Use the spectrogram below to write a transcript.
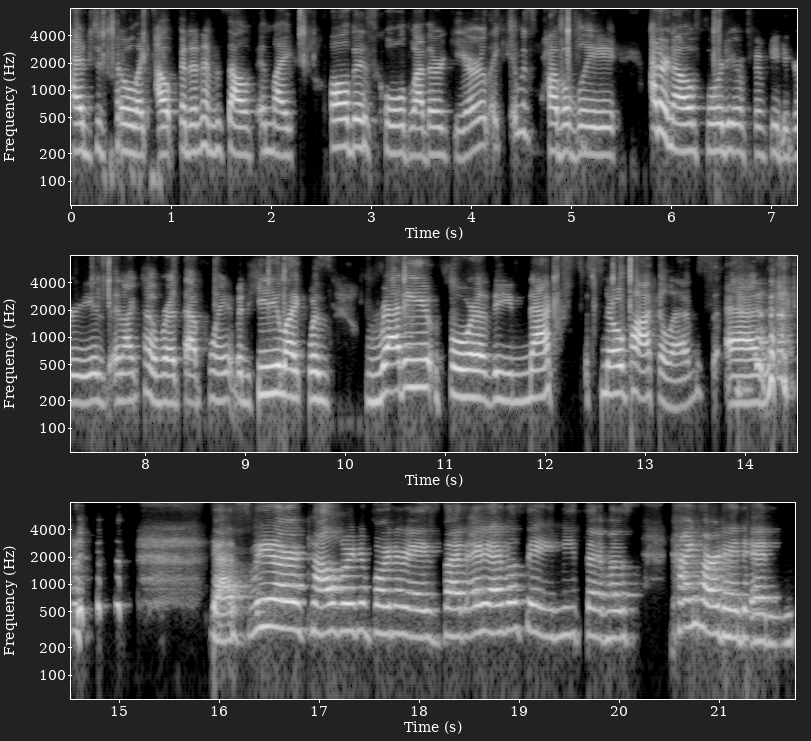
head to toe like outfitted himself in like all this cold weather gear. Like it was probably I don't know 40 or 50 degrees in October at that point, but he like was ready for the next snow apocalypse and Yes, we are California born and raised, but I, I will say you meet the most kind-hearted and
